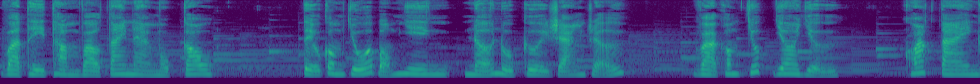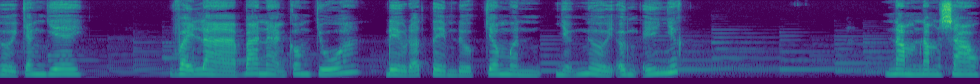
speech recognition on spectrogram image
và thì thầm vào tai nàng một câu. Tiểu công chúa bỗng nhiên nở nụ cười rạng rỡ và không chút do dự, khoát tay người chăn dê. Vậy là ba nàng công chúa đều đã tìm được cho mình những người ưng ý nhất. Năm năm sau,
